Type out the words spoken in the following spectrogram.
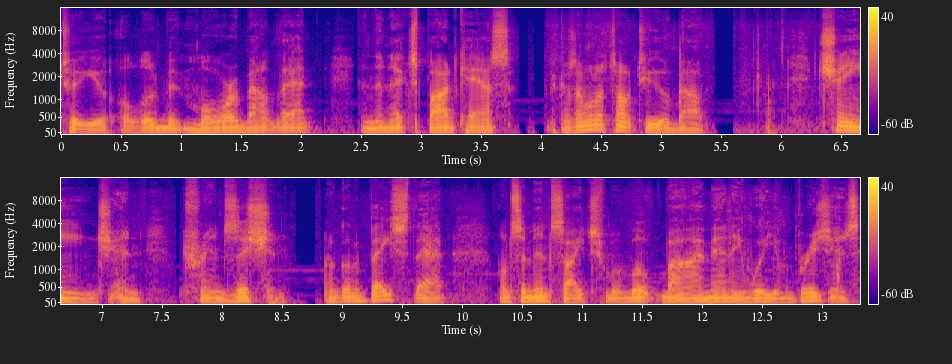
to you a little bit more about that in the next podcast because I want to talk to you about change and transition. I'm going to base that on some insights from a book by a man named William Bridges.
